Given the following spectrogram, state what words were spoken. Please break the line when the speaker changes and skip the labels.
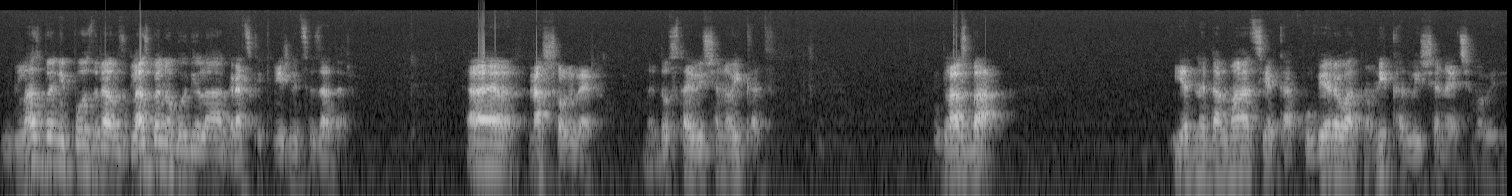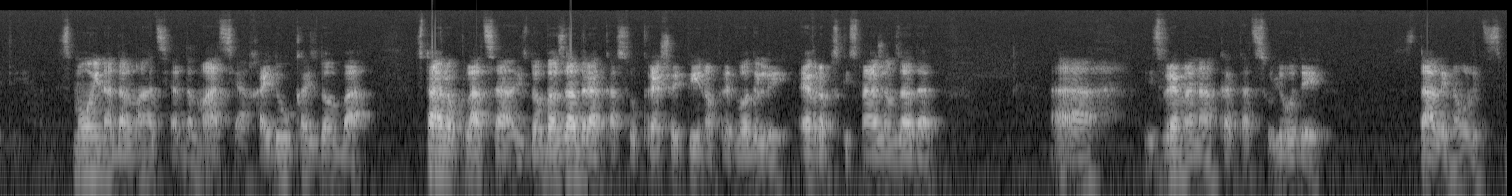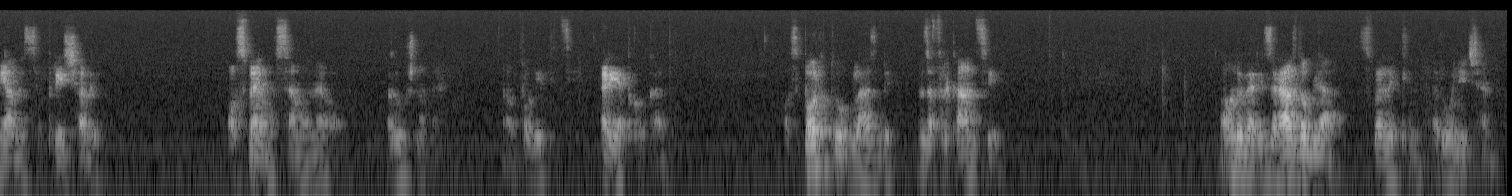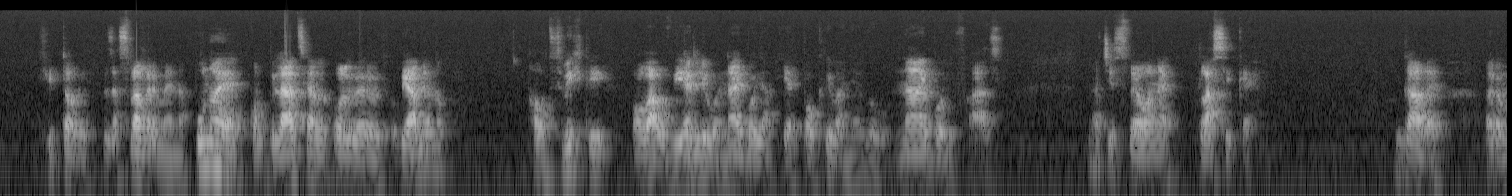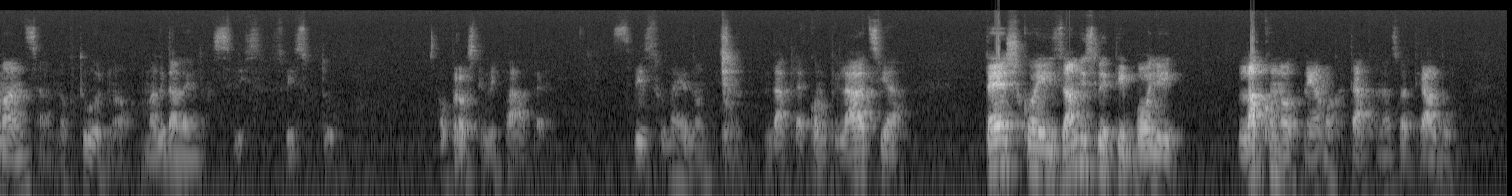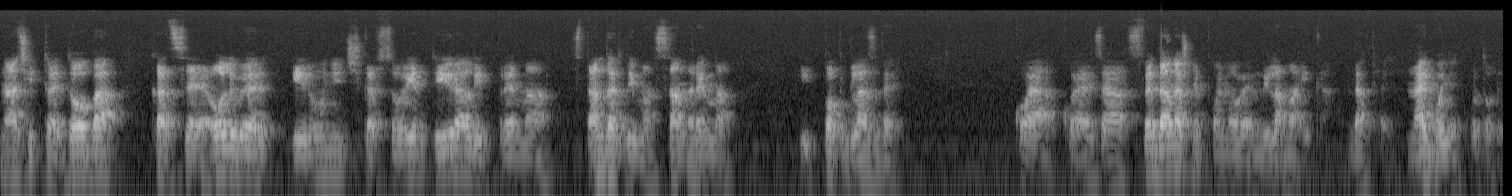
glazbeni pozdrav s glazbenog odjela Gradske knjižnice Zadar. E, naš Oliver, nedostaje više no ikad. Glazba jedne Dalmacije kakvu vjerovatno nikad više nećemo vidjeti. Smojna Dalmacija, Dalmacija, Hajduka iz doba starog placa, iz doba Zadra, kad su Krešo i Pino predvodili evropski snažan Zadar. iz vremena kad, su ljudi stali na ulici, smijali se, pričali o svemu, samo ne o ružnome, o politici, rijetko kad. O sportu, glazbi, za Frkanci, Oliver iz razdoblja s velikim Runjićem, hitovi za sva vremena. Puno je kompilacija Oliverovih objavljeno, a od svih tih ova uvjerljivo je najbolja jer pokriva njegovu najbolju fazu. Znači sve one klasike, Galeb, Romanca, Nocturno, Magdalena, svi, svi su tu. Oprosti mi pape, svi su na jednom Dakle, kompilacija, teško je i zamisliti bolji lakonotni, ajmo ga tako nazvati, album. Znači, to je doba kad se Oliver i Runjić, kad su orijentirali prema standardima San Rema i pop glazbe, koja, koja je za sve današnje pojmove mila majka. Dakle, najbolje od Olivera.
